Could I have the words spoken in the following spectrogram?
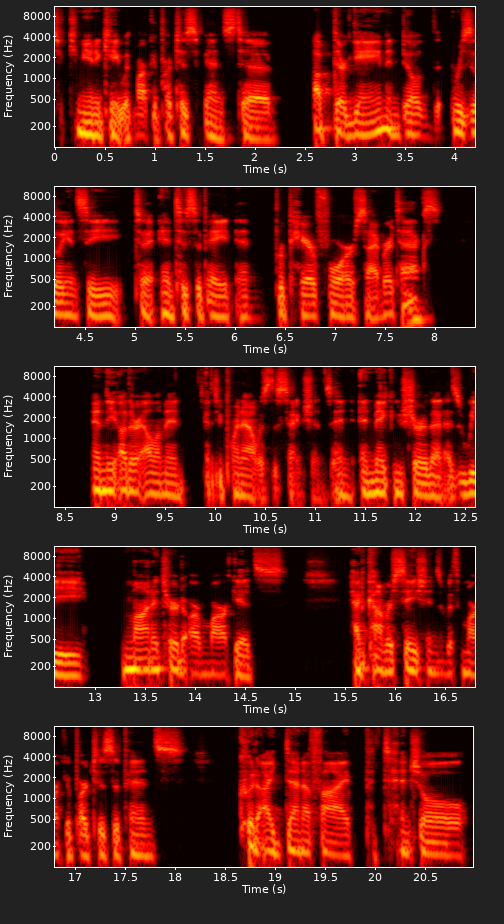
to communicate with market participants to up their game and build resiliency to anticipate and prepare for cyber attacks. And the other element, as you point out, was the sanctions and, and making sure that as we monitored our markets, had conversations with market participants, could identify potential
